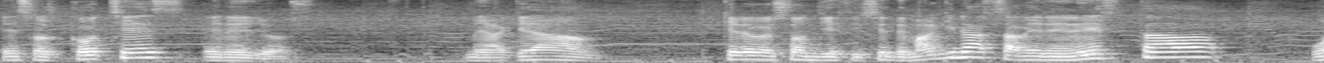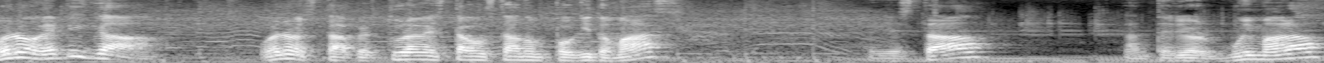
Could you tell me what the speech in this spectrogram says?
esos coches en ellos. Me quedan, creo que son 17 máquinas. A ver, en esta... Bueno, épica. Bueno, esta apertura me está gustando un poquito más. Ahí está. La anterior muy mala.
